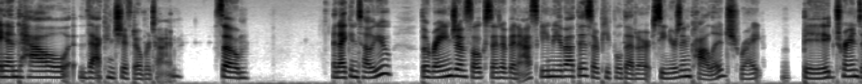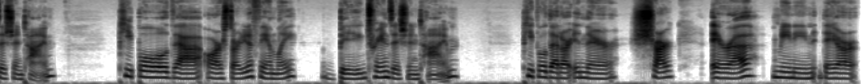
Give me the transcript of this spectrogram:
and how that can shift over time. So, and I can tell you the range of folks that have been asking me about this are people that are seniors in college, right? Big transition time. People that are starting a family, big transition time. People that are in their shark era meaning they are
